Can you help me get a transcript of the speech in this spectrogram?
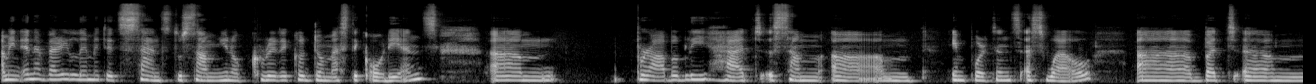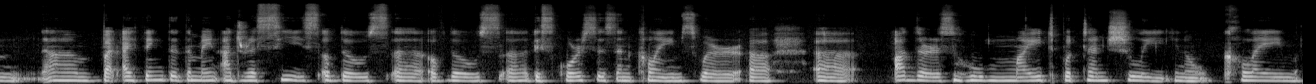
I mean, in a very limited sense, to some you know critical domestic audience, um, probably had some um, importance as well. Uh, but um, um, but I think that the main addressees of those uh, of those uh, discourses and claims were uh, uh, others who might potentially, you know, claim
